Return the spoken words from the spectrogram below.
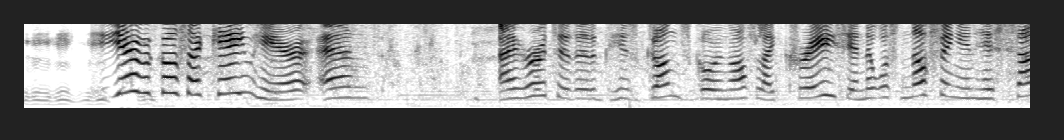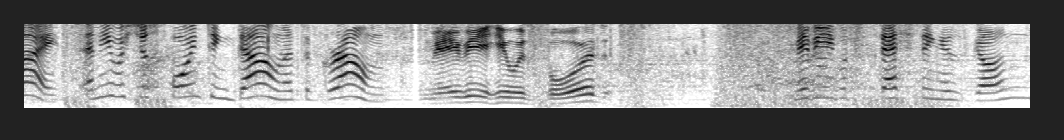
Yeah, because I came here and I heard that uh, his guns going off like crazy and there was nothing in his sight and he was just pointing down at the ground. Maybe he was bored. Maybe he was testing his gun.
